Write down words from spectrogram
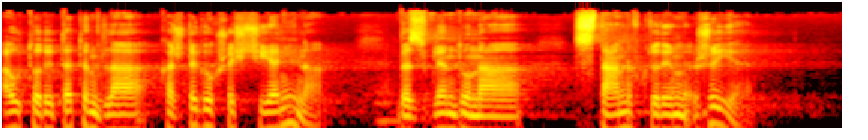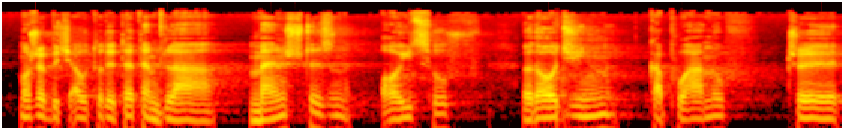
autorytetem dla każdego chrześcijanina, bez względu na stan, w którym żyje. Może być autorytetem dla mężczyzn, ojców, rodzin, kapłanów czy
